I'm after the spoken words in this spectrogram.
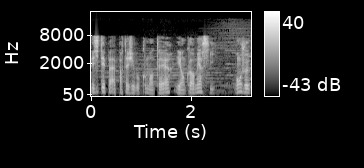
N'hésitez pas à partager vos commentaires et encore merci. Bon jeu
